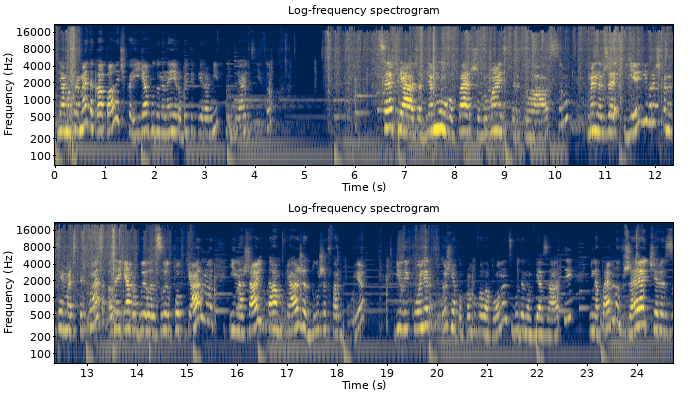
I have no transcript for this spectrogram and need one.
Для макраме така паличка, і я буду на неї робити пірамідку для діток. Це пряжа для мого першого майстер-класу. У мене вже є іграшка на цей майстер-клас, але я робила з поп-ярну і, на жаль, там пряжа дуже фарбує білий колір. Тож я попробувала Воленс, будемо в'язати. І, напевно, вже через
